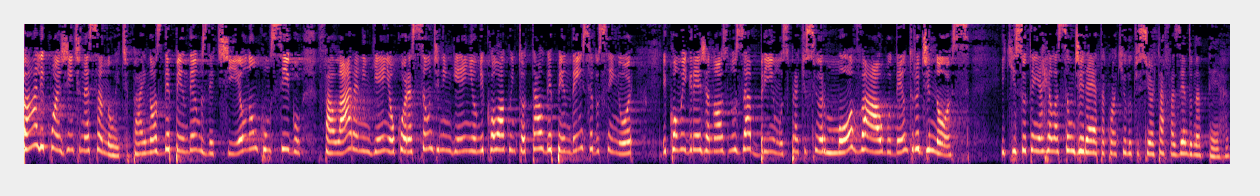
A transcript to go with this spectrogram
Fale com a gente nessa noite, Pai. Nós dependemos de Ti. Eu não consigo falar a ninguém, ao coração de ninguém. Eu me coloco em total dependência do Senhor. E como igreja, nós nos abrimos para que o Senhor mova algo dentro de nós. E que isso tenha relação direta com aquilo que o Senhor está fazendo na terra.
